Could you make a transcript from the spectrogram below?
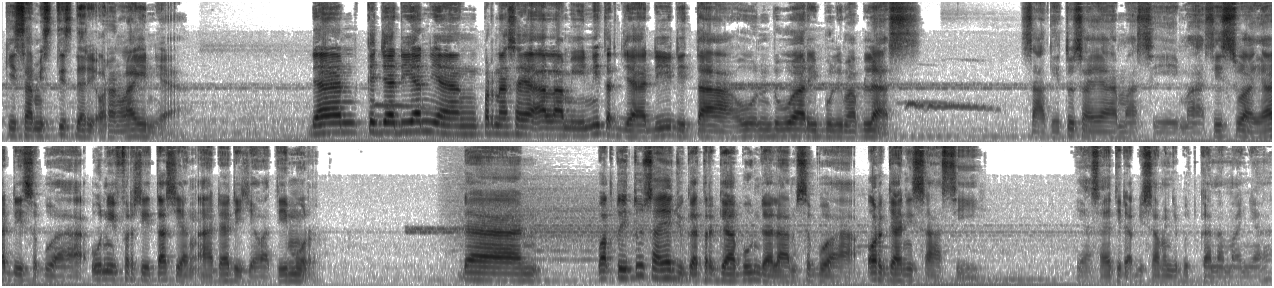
kisah mistis dari orang lain ya. Dan kejadian yang pernah saya alami ini terjadi di tahun 2015 Saat itu saya masih mahasiswa ya di sebuah universitas yang ada di Jawa Timur. Dan waktu itu saya juga tergabung dalam sebuah organisasi. Ya saya tidak bisa menyebutkan namanya.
